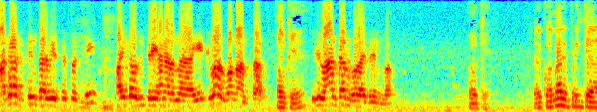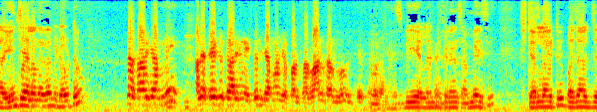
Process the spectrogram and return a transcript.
బజాజ్ సిమ్ సర్వీసెస్ వచ్చి ఫైవ్ థౌసండ్ త్రీ హండ్రెడ్ ఎయిట్లో కొన్నాను సార్. ఇది లాంగ్ టర్మ్ హోరైజన్లో. ఓకే కొన్నారు ఇప్పుడు ఇంకా ఏం చేయాలన్నదా మీ డౌట్ అదే శేషు గారిని ఇద్దరు చెప్పమని చెప్పండి సార్. లాంగ్ టర్మ్లో ఉంచేస్తాను. SBI L and T Finance అమ్మేసి స్టెర్లైట్ బజాజ్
